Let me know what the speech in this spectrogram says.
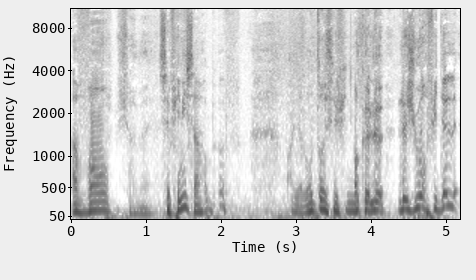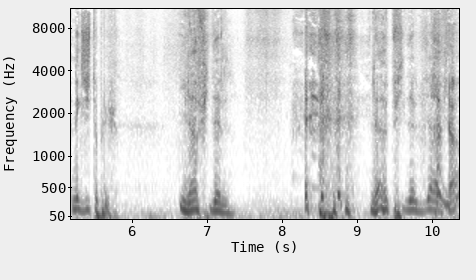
avant, c'est fini ça. Ah, ah, il y a longtemps, c'est fini. Donc le, le joueur fidèle n'existe plus. Il est infidèle. il est infidèle direct. Très bien.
